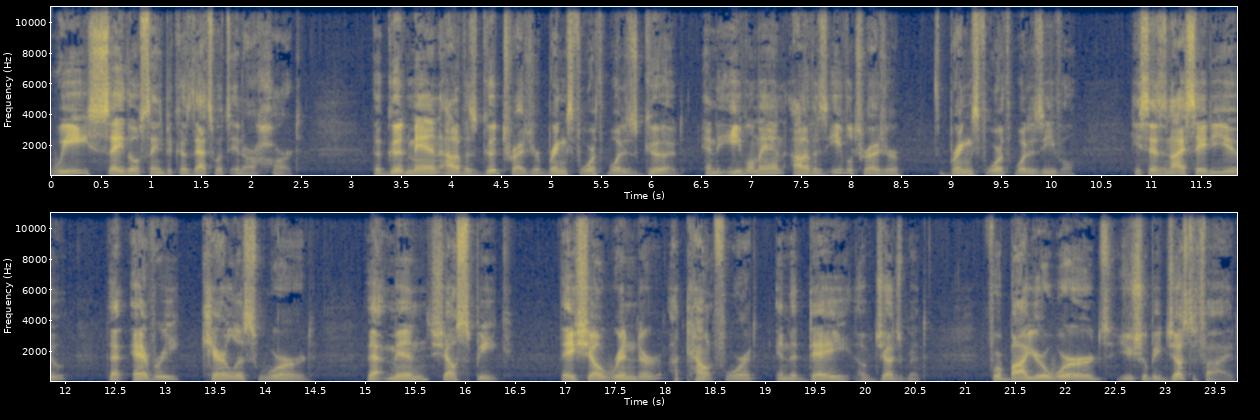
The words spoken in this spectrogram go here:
We say those things because that's what's in our heart. The good man out of his good treasure brings forth what is good, and the evil man out of his evil treasure brings forth what is evil. He says, And I say to you that every careless word that men shall speak, they shall render account for it in the day of judgment. For by your words you shall be justified,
